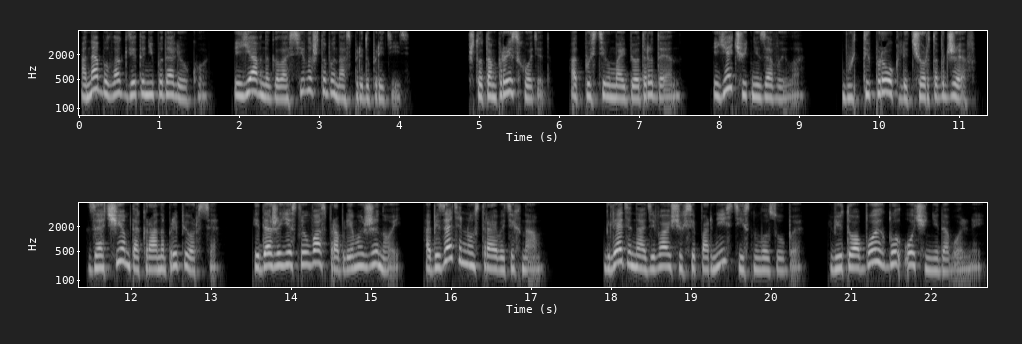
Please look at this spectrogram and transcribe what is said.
Она была где-то неподалеку и явно голосила, чтобы нас предупредить. «Что там происходит?» – отпустил мои бедра Дэн, и я чуть не завыла. «Будь ты проклят, чертов Джефф! Зачем так рано приперся? И даже если у вас проблемы с женой, обязательно устраивать их нам». Глядя на одевающихся парней, стиснула зубы. Вид у обоих был очень недовольный.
